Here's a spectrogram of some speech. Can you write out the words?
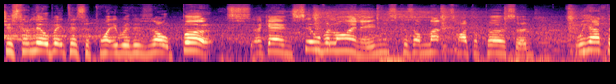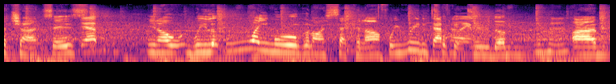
Just a little bit disappointed with the result, but again, silver linings because I'm that type of person. We had the chances. Yep. You know, we looked way more organised second half. We really Definitely. took it to them. Mm-hmm. Um,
